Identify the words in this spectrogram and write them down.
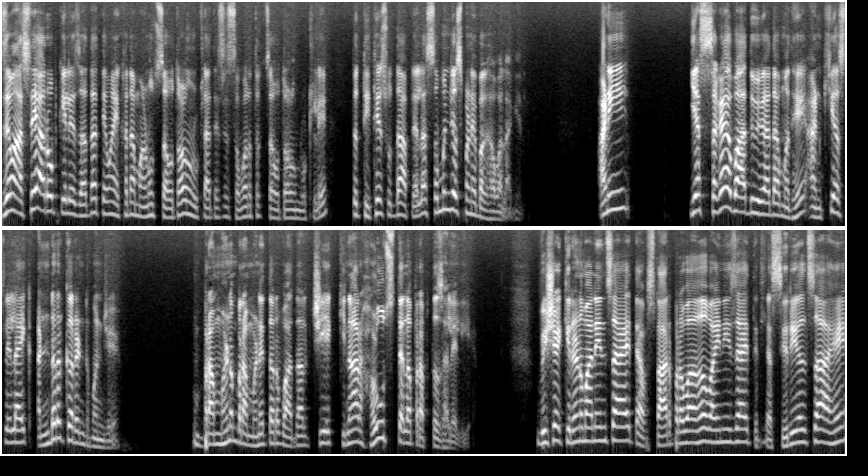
जेव्हा असे आरोप केले जातात तेव्हा एखादा माणूस चवताळून उठला त्याचे समर्थक चवताळून उठले तर तिथे सुद्धा आपल्याला समंजसपणे बघावं लागेल. आणि या सगळ्या वादविवादामध्ये आणखी असलेला एक अंडर करंट म्हणजे ब्राह्मण ब्राह्मणेतर वादाची एक किनार हळूच त्याला प्राप्त झालेली आहे. विषय किरण मानेंचा आहे त्या स्टार प्रवाह वाहिनीचा आहे तिथल्या सिरियलचा आहे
